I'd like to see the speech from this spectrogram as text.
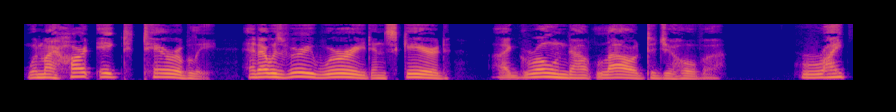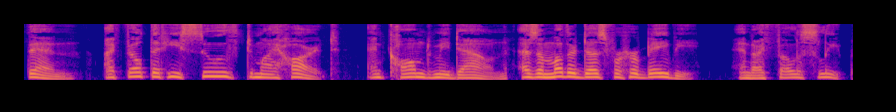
when my heart ached terribly, and I was very worried and scared, I groaned out loud to Jehovah. Right then, I felt that He soothed my heart and calmed me down, as a mother does for her baby, and I fell asleep.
